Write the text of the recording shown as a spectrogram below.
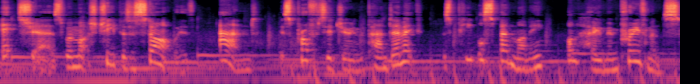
Its shares were much cheaper to start with, and it's profited during the pandemic as people spend money on home improvements.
